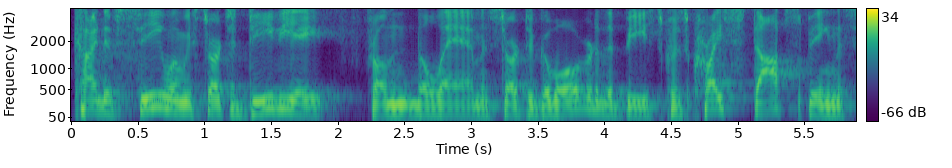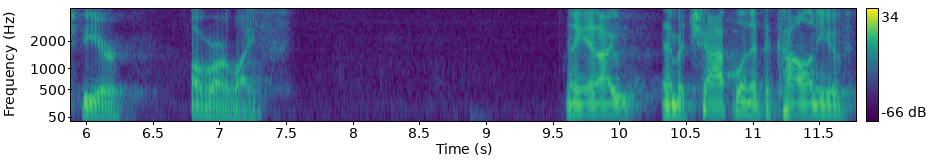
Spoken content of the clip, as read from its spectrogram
kind of see when we start to deviate from the lamb and start to go over to the beast because Christ stops being the sphere of our life. And again, I am a chaplain at the Colony of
